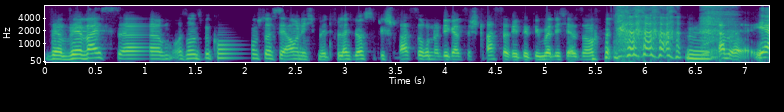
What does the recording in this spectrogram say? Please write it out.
Wer, wer weiß, ähm, sonst bekommst du das ja auch nicht mit. Vielleicht läufst du die Straße runter und die ganze Straße redet über dich. Also. Mm, aber ja,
